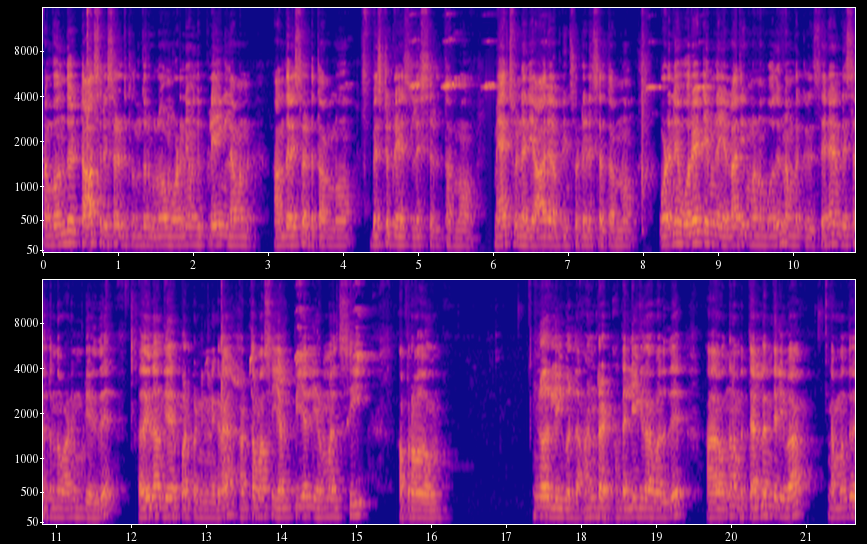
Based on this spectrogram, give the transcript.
நம்ம வந்து டாஸ் ரிசல்ட் தந்துருக்கிறோம். உடனே வந்து பிளேயிங் லெவன் அந்த ரிசல்ட் தரணும். பெஸ்ட் பிளேயர்ஸ் ரிசல்ட் தரணும். மேட்ச் வின்னர் யார் அப்படின்னு சொல்லிட்டு ரிசல்ட் தரணும். உடனே ஒரே டைமில் எல்லாத்தையும் பண்ணும்போது நம்மளுக்கு சரியான ரிசல்ட் வந்து வழங்க முடியாது. அதுக்கு தான் வந்து ஏற்பாடு பண்ணி நினைக்கிறேன். அடுத்த மாதம் எல்பிஎல் எம்எல்சி அப்புறம் இன்னொரு லீக் வருது ஹண்ட்ரட் அந்த லீக்லாம் வருது. அதை வந்து நம்ம தெள்ளந்தெளிவாக நம்ம வந்து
